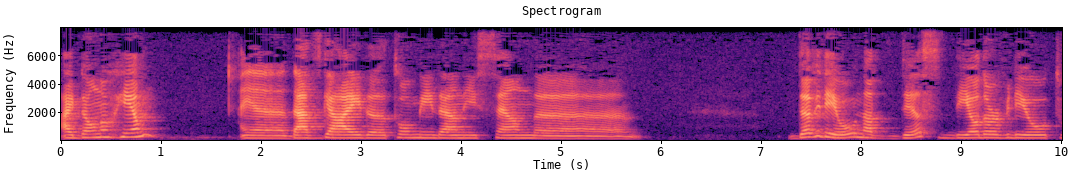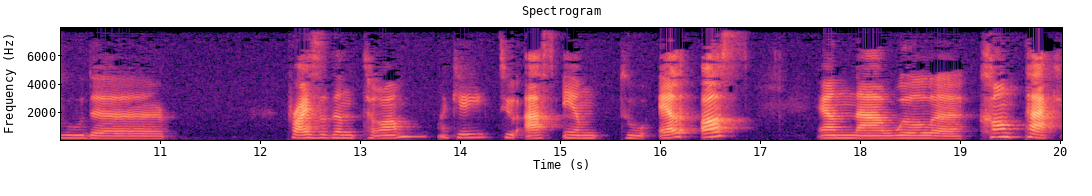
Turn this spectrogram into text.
I don't know him and that guy told me that he sent uh, the video, not this, the other video to the President Trump, okay, to ask him to help us, and I will uh, contact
